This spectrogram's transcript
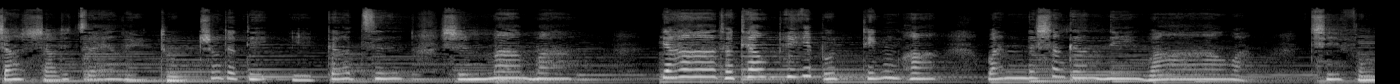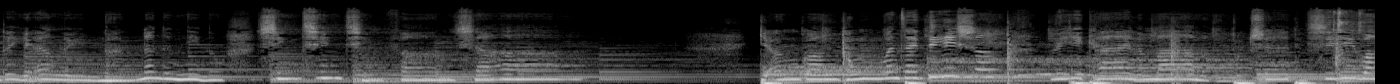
小小的嘴里吐出的第一个字是妈妈。丫头调皮不听话，玩得像个泥娃娃。起风的夜里，暖暖的呢喃，心轻轻放下。阳光碰完在地上。离开了妈妈，不确定希望。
